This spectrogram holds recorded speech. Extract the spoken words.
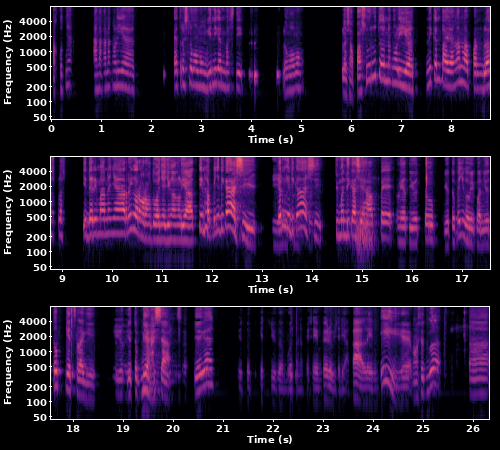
takutnya anak-anak ngeliat. Eh terus lu ngomong gini kan pasti. Lu ngomong lah siapa suruh tuh anak ngeliat? Ini kan tayangan 18 plus. Ya dari mana nyaring orang-orang tuanya aja nggak ngeliatin HP-nya dikasih. Iya, kan nggak betul, dikasih. cuman dikasih HP lihat YouTube. YouTube-nya juga bukan YouTube Kids lagi. Iya, iya. YouTube biasa. Iya kan YouTube Kids juga buat anak SMP udah bisa diakalin. iya maksud gua eh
